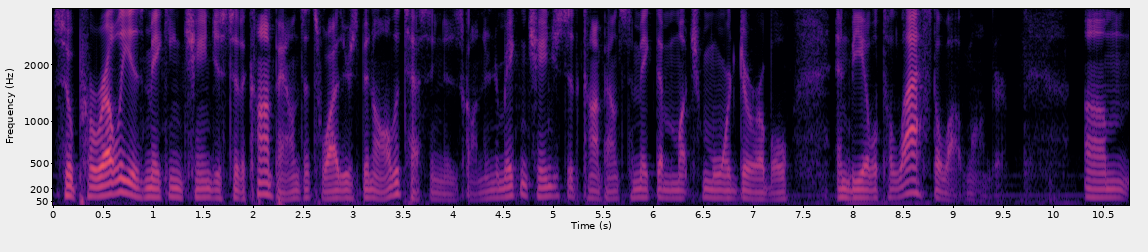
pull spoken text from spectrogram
So Pirelli is making changes to the compounds. That's why there's been all the testing that has gone and They're making changes to the compounds to make them much more durable and be able to last a lot longer. Um,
